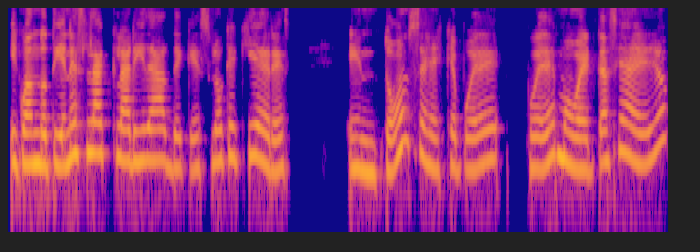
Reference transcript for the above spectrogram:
Y cuando tienes la claridad de qué es lo que quieres, entonces es que puede, puedes moverte hacia ello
